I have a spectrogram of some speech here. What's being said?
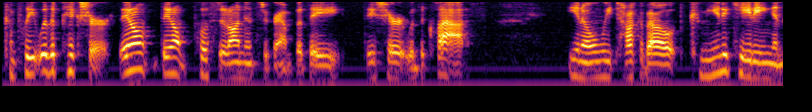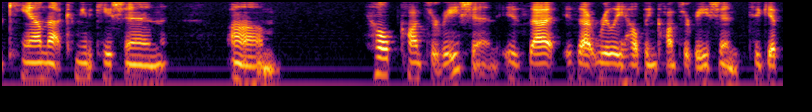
complete with a picture. They don't they don't post it on Instagram, but they they share it with the class. You know, when we talk about communicating and can that communication um, help conservation? Is that is that really helping conservation to get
